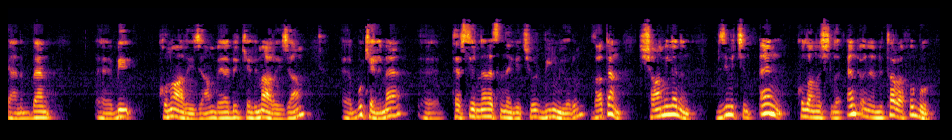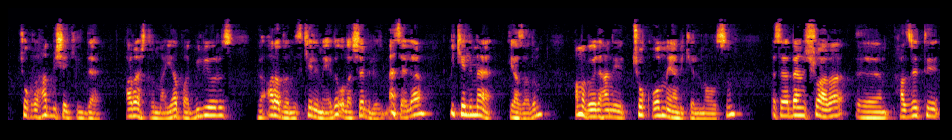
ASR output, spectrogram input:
Yani ben e, bir konu arayacağım veya bir kelime arayacağım. E, bu kelime e, tefsir neresinde geçiyor bilmiyorum. Zaten Şamile'nin bizim için en kullanışlı, en önemli tarafı bu. Çok rahat bir şekilde araştırma yapabiliyoruz ve aradığımız kelimeye de ulaşabiliyoruz. Mesela bir kelime yazalım ama böyle hani çok olmayan bir kelime olsun. Mesela ben şu ara e, Hazreti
